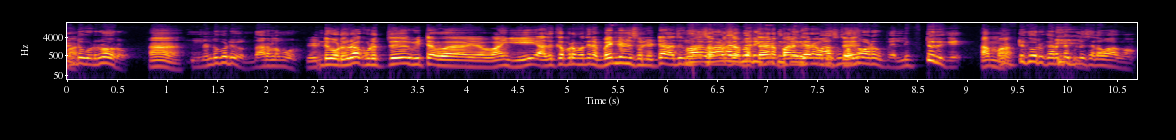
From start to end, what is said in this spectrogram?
ரெண்டு கோடி ரூபா வரும். ரெண்டு கோடி வரும் வரும். ரெண்டு கோடி ரூபா கொடுத்து வீட்டை வாங்கி அதுக்கப்புறம் வந்து மெயின்டெனன்ஸ் சொல்லிட்டு அதுக்கு மாசம் மாசம் பத்தாயிரம் பதினஞ்சாயிரம் கொடுத்து. லிஃப்ட் இருக்கு. ஆமா. லிஃப்ட்டுக்கு ஒரு கரண்ட் பில்லு செலவாகும்.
